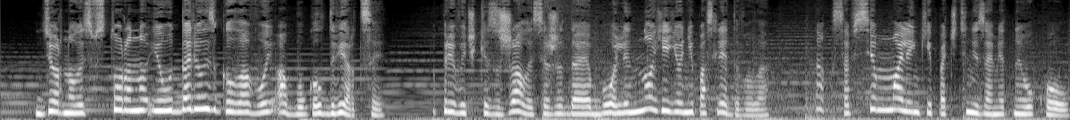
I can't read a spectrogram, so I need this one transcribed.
— дернулась в сторону и ударилась головой об угол дверцы. По привычке сжалась, ожидая боли, но ее не последовало. «Мамочки!» Однако совсем маленький, почти незаметный укол.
